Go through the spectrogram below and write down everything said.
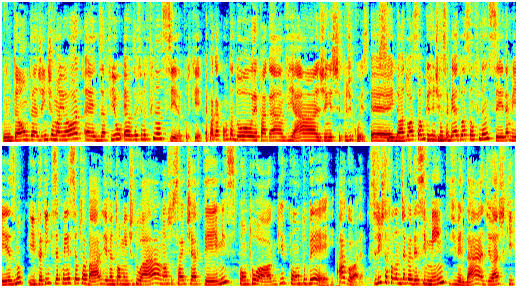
então, pra gente, o maior é, desafio é o desafio financeiro. Por quê? É pagar contador, é pagar viagem, esse tipo de coisa. É, então, a doação que a gente uhum. recebe é a doação financeira mesmo. E para quem quiser conhecer o trabalho e eventualmente doar, o nosso site é artemis.org.br. Agora, se a gente está falando de agradecimento de verdade, eu acho que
